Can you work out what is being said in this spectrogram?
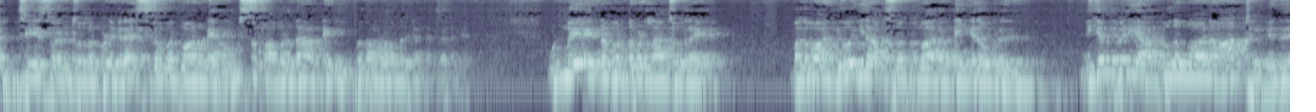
பிச்சேஸ்வரன் சொல்லப்படுகிற சிவபெருமானுடைய அம்சம் அவர் தான் அப்படின்னு இப்பதான் உணர்ந்திருக்காங்க சொல்லுங்க உண்மையில என்ன பொறுத்தவரை நான் சொல்றேன் பகவான் யோகி ராம் சிவகுமார் அப்படிங்கிற ஒரு மிகப்பெரிய அற்புதமான ஆற்றல் மீது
